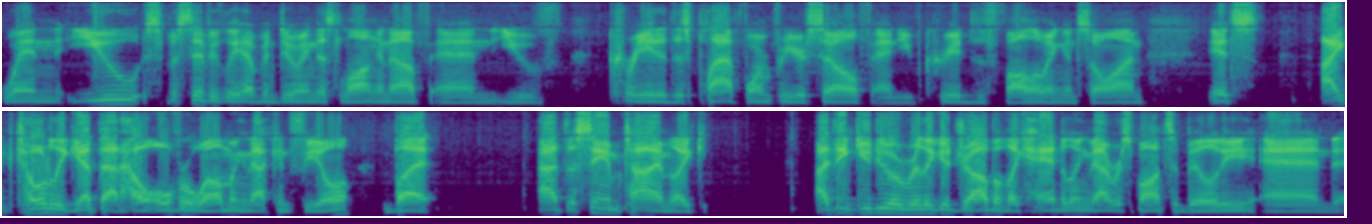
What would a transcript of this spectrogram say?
when you specifically have been doing this long enough and you've created this platform for yourself and you've created this following and so on, it's I totally get that how overwhelming that can feel. But at the same time, like I think you do a really good job of like handling that responsibility and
